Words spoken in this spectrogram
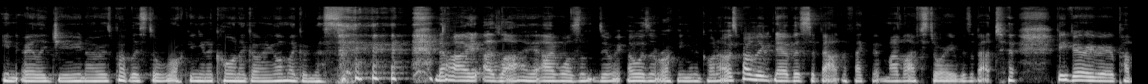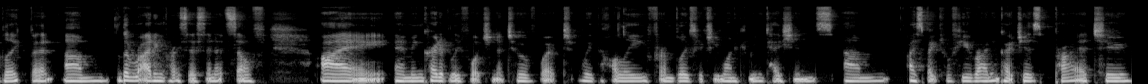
in early june i was probably still rocking in a corner going oh my goodness no, I, I, lie. I wasn't doing. I wasn't rocking in a corner. I was probably nervous about the fact that my life story was about to be very, very public. But um, the writing process in itself, I am incredibly fortunate to have worked with Holly from Blue Fifty One Communications. Um, I spoke to a few writing coaches prior to.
